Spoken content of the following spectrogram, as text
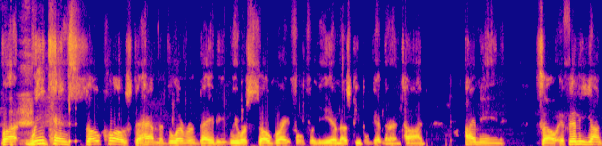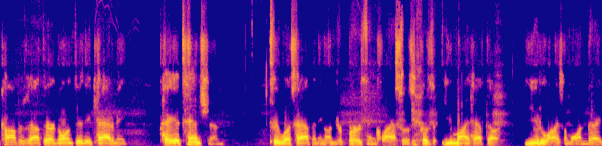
but we came so close to having to deliver the baby. We were so grateful for the EMS people getting there in time. I mean, so if any young coppers out there are going through the academy, pay attention to what's happening on your birthing classes because you might have to utilize them one day.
